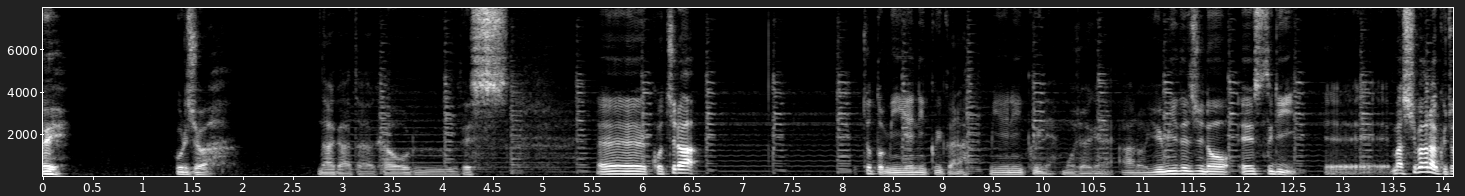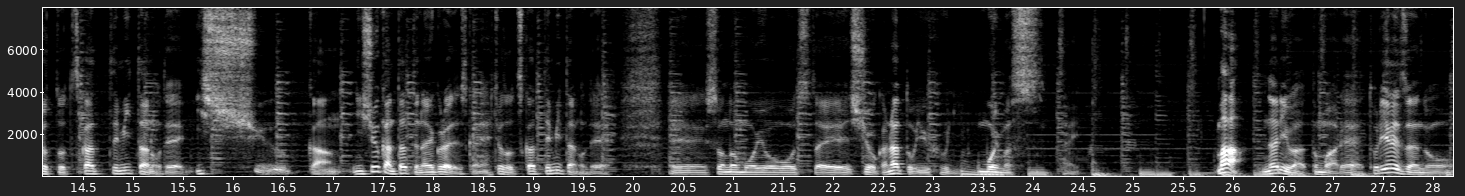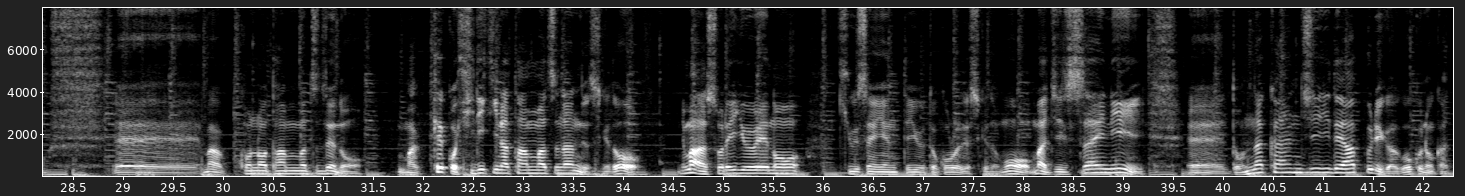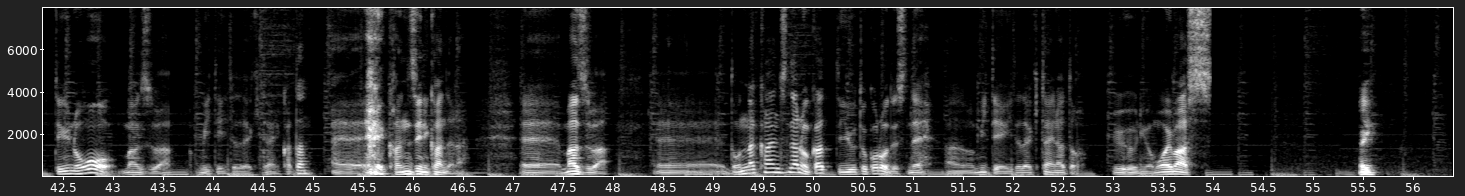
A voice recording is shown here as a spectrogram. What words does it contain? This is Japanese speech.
はい。こんにちは。永田薫です。えー、こちらちょっと見えにくいかな。見えにくいね。申し訳ない。あの弓デジの A3、えー、まあしばらくちょっと使ってみたので1週間2週間経ってないぐらいですかね。ちょっと使ってみたので、えー、その模様をお伝えしようかなというふうに思います、はい、まあ何はともあれとりあえずあのえー、まあ、この端末での、まあ、結構非力な端末なんですけどまあそれゆえの9,000円っていうところですけども、まあ、実際に、えー、どんな感じでアプリが動くのかっていうのをまずは見ていただきたい方、えー、完全に噛んだな、えー、まずは、えどんな感じなのかっていうところをですねあの見ていただきたいなというふうに思います。はい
